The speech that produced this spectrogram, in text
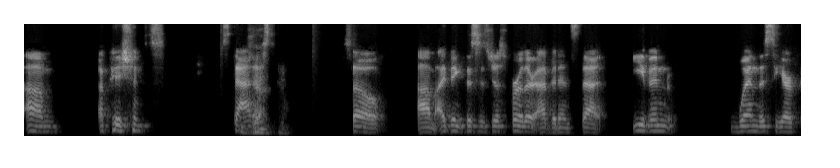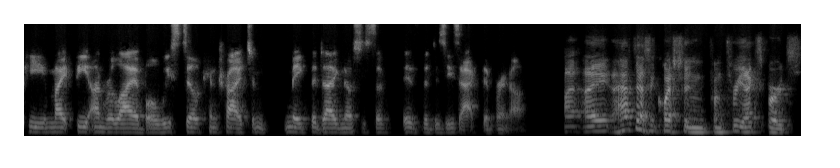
um, a patient's status. Exactly. so um, i think this is just further evidence that even when the CRP might be unreliable, we still can try to make the diagnosis of is the disease active or not. I, I have to ask a question from three experts.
